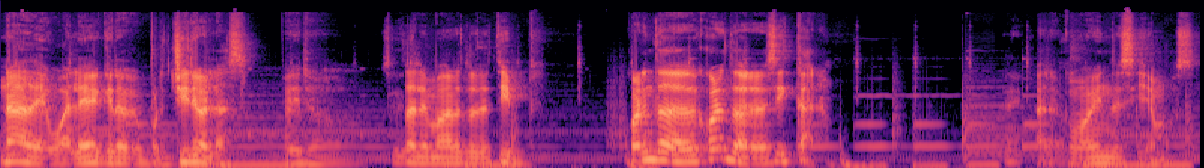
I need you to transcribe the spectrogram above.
nada igual, eh. Creo que por chirolas. Pero Sí. sale más barato el de Steam. 40, 40 dólares, sí, caro. Sí. Caro, como bien decíamos.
